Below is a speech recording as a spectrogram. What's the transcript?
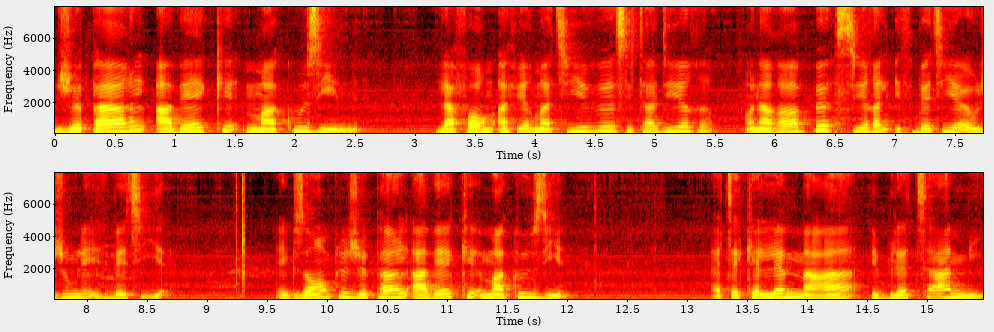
je parle avec ma cousine. La forme affirmative, c'est-à-dire en arabe, sira al-ithbatiya ou jumla ithbatiya. Exemple, je parle avec ma cousine. أتكلم مع ابنة عمي.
